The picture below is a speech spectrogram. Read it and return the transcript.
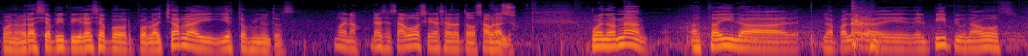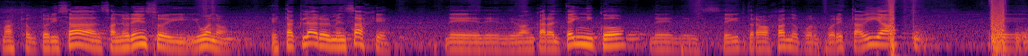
Bueno, gracias Pipi, gracias por, por la charla y, estos minutos. Bueno, gracias a vos y gracias a todos. Abrazo. Bueno, Hernán, hasta ahí la, palabra del Pipi, una voz más que autorizada en San Lorenzo y, bueno, está claro el mensaje de, bancar al técnico, de, seguir trabajando por, por esta vía, eh,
